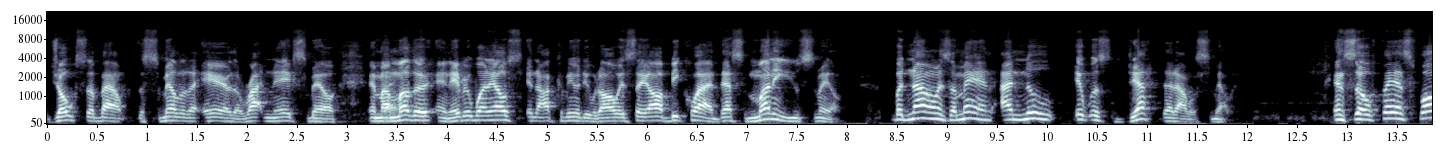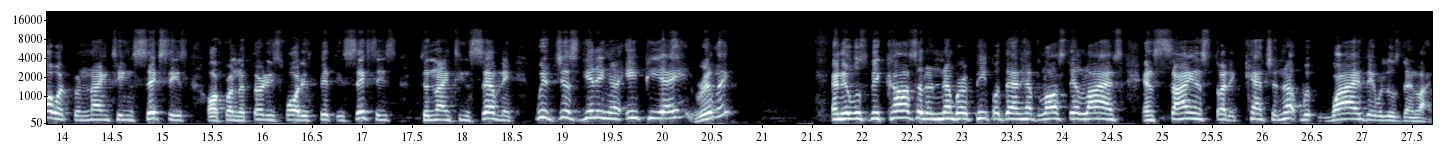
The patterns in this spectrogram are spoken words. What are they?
jokes about the smell of the air, the rotten egg smell. And my right. mother and everyone else in our community would always say, Oh, be quiet. That's money you smell. But now as a man, I knew it was death that I was smelling. And so fast forward from 1960s or from the 30s, 40s, 50s, 60s to 1970, we're just getting an EPA, really? And it was because of the number of people that have lost their lives, and science started catching up with why they were losing their life.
